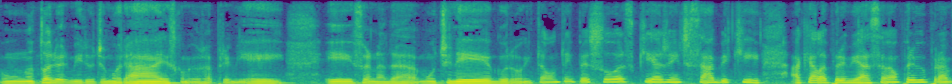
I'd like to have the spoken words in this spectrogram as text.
um Antônio Hermílio de Moraes, como eu já premiei, e Fernanda Montenegro. Então tem pessoas que a gente sabe que aquela premiação premiação é um prêmio para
